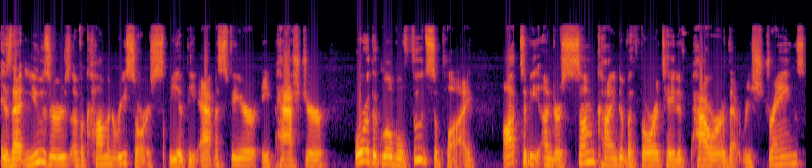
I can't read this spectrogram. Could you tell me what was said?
is that users of a common resource, be it the atmosphere, a pasture, or the global food supply ought to be under some kind of authoritative power that restrains,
